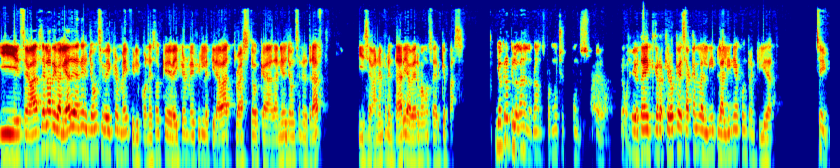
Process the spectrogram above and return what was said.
Y se va a hacer la rivalidad de Daniel Jones y Baker Mayfield, con eso que Baker Mayfield le tiraba trash talk a Daniel Jones en el draft. Y se van a enfrentar y a ver, vamos a ver qué pasa. Yo creo que lo ganan los Browns por muchos puntos, pero, bueno. yo también quiero, que sacan la, la línea con tranquilidad. Sí,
